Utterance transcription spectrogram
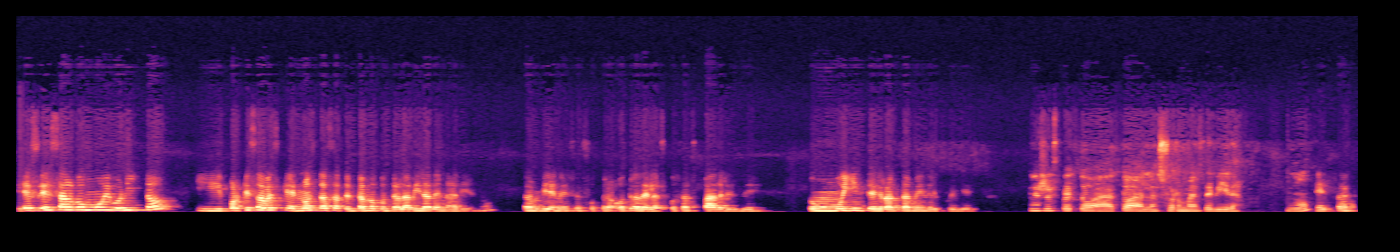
es, es algo muy bonito y porque sabes que no estás atentando contra la vida de nadie, ¿no? También esa es otra, otra de las cosas padres de, como muy integral también del proyecto. Es respeto a todas las formas de vida, ¿no? Exacto.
